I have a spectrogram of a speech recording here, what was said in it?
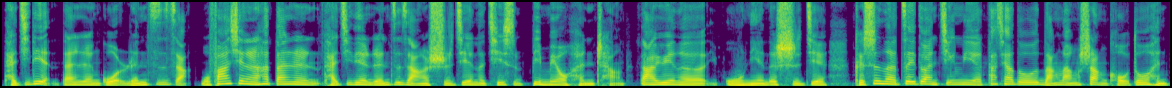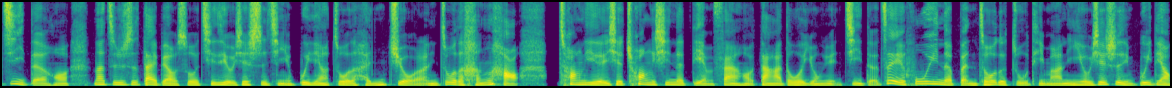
台积电担任过人资长。我发现呢，他担任台积电人资长的时间呢，其实并没有很长，大约呢五年的时间。可是呢，这段经历大家都朗朗上口，都很记得。哈，那这就是代表说，其实有些事情也不一定要做的很久了。你做的很好，创立了一些创新的典范，哈，大家都会永远记得。这也呼应了本周的主题嘛。你有些事情不一定要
